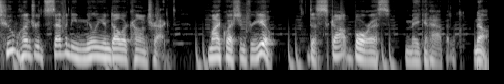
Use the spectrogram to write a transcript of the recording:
$270 million contract. My question for you Does Scott Boras make it happen? No,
